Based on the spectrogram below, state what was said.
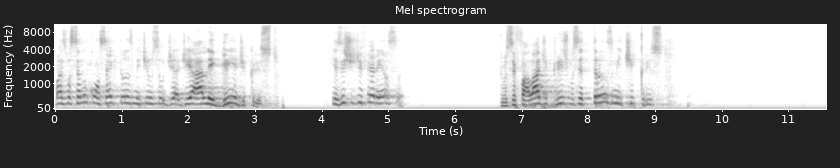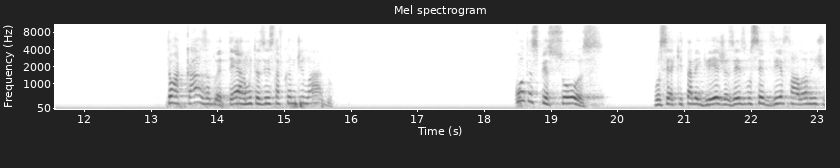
mas você não consegue transmitir no seu dia a dia a alegria de Cristo. Que existe diferença de você falar de Cristo, você transmitir Cristo. Então a casa do eterno muitas vezes está ficando de lado. Quantas pessoas você aqui está na igreja, às vezes você vê falando, gente,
